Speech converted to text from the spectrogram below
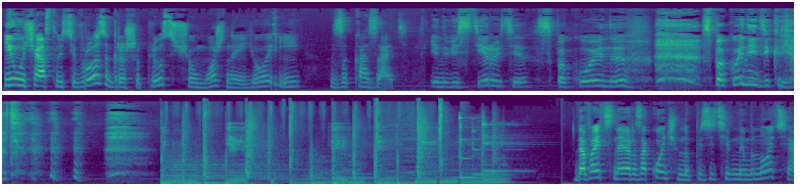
и участвуйте в розыгрыше, плюс еще можно ее и заказать. Инвестируйте спокойную, спокойный декрет. Давайте, наверное, закончим на позитивной ноте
